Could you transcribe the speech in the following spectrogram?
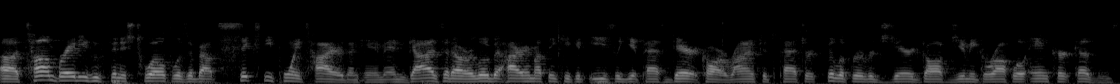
Uh, Tom Brady, who finished 12th, was about 60 points higher than him. And guys that are a little bit higher him, I think he could easily get past Derek Carr, Ryan Fitzpatrick, Philip Rivers, Jared Goff, Jimmy Garoppolo, and Kirk Cousins.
